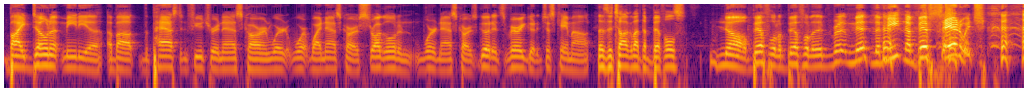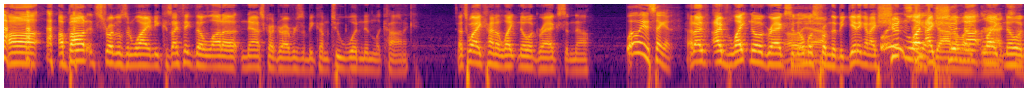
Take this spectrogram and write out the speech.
by Donut Media about the past and future of NASCAR and where, where why NASCAR has struggled and where NASCAR is good. It's very good. It just came out. Does it talk about the Biffles? No, biffle to biffle to the, the meat and the biff sandwich uh, about its struggles and why it because I think that a lot of NASCAR drivers have become too wooden and laconic. That's why I kind of like Noah Gragson now. Well, wait a second. And I've I've liked Noah Gragson Oh, almost yeah. from the beginning, and I shouldn't like I should like not like Gragson. Noah What?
